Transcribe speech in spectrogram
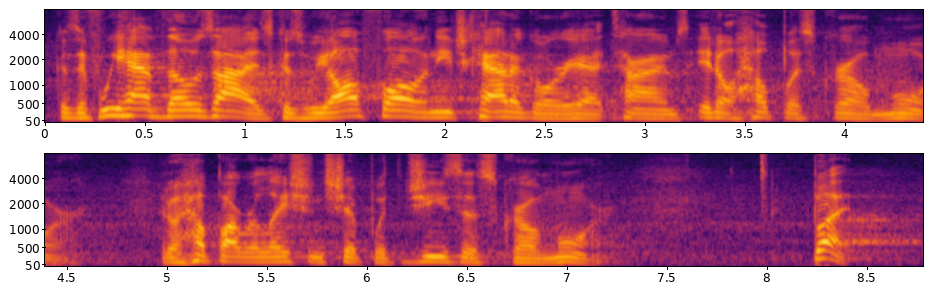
Because if we have those eyes, because we all fall in each category at times, it'll help us grow more. It'll help our relationship with Jesus grow more. But,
